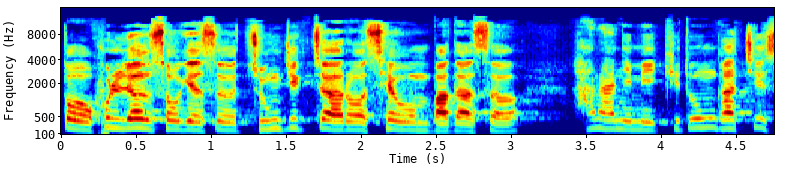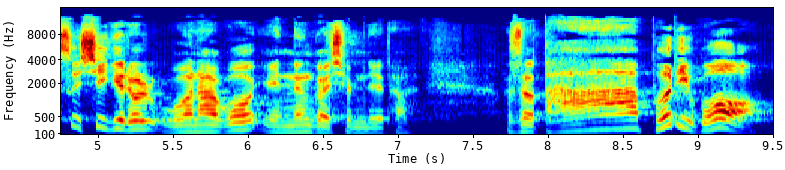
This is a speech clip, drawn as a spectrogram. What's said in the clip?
또 훈련 속에서 중직자로 세움 받아서 하나님이 기둥같이 쓰시기를 원하고 있는 것입니다. 그래서 다 버리고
